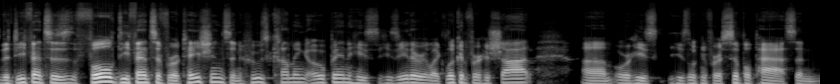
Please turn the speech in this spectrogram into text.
the defense's full defensive rotations and who's coming open. He's he's either like looking for his shot um, or he's he's looking for a simple pass. And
